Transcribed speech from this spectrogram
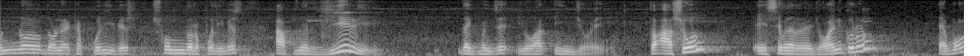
অন্য ধরনের একটা পরিবেশ, সুন্দর পরিবেশ, আপনি রিয়েলি দেখবেন যে ইউ আর এনজয়িং তো আসুন, এই সেমিনারে জয়েন করুন এবং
